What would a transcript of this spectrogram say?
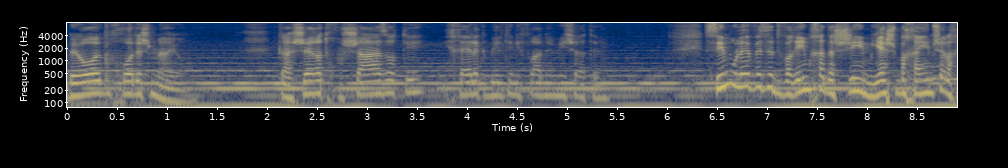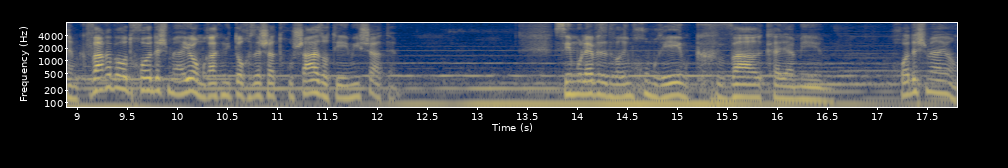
בעוד חודש מהיום, כאשר התחושה הזאת היא חלק בלתי נפרד ממי שאתם. שימו לב איזה דברים חדשים יש בחיים שלכם כבר בעוד חודש מהיום, רק מתוך זה שהתחושה הזאת היא מי שאתם. שימו לב איזה דברים חומריים כבר קיימים. חודש מהיום.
